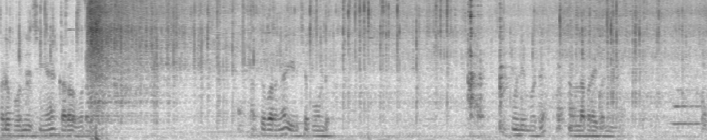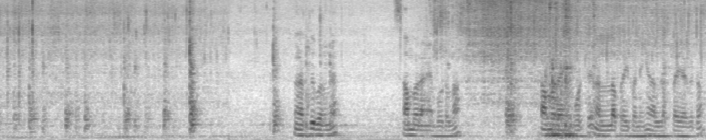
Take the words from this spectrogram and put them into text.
கடுகு வந்துச்சுங்க கருவேலை போட்டு அடுத்து பாருங்கள் இடித்த பூண்டு. பூண்டையும் போட்டு நல்லா ஃப்ரை பண்ணிக்கலாம். அடுத்து பாருங்கள் சாம்பார் வெங்காயம் போட்டுடலாம். சாம்பார் வெங்காயம் போட்டு நல்லா ஃப்ரை பண்ணிங்க நல்லா ஃப்ரை ஆகட்டும்.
